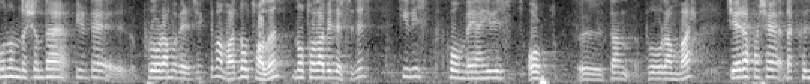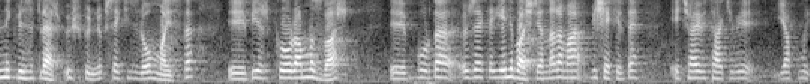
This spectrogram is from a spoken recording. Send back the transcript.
Bunun dışında bir de programı verecektim ama not alın, not alabilirsiniz. Hivist.com veya Hivist.org'dan program var. Cerrahpaşa'da klinik vizitler 3 günlük 8 ile 10 Mayıs'ta e, bir programımız var. E, burada özellikle yeni başlayanlar ama bir şekilde HIV takibi yapmış,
